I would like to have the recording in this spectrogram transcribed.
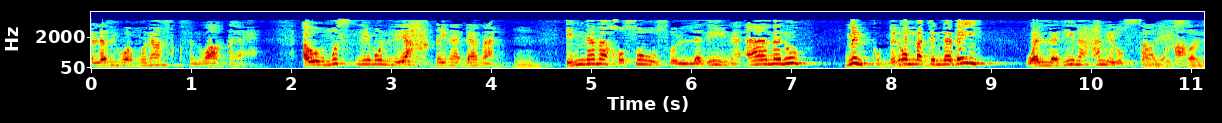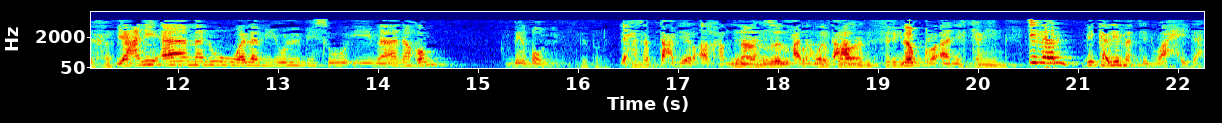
الذي هو منافق في الواقع أو مسلم ليحقن دمه. إنما خصوص الذين آمنوا منكم من أمة النبي والذين عملوا الصالحات, الصالحات. يعني آمنوا ولم يلبسوا إيمانهم بظلم بحسب تعبير آخر لله نعم سبحانه وتعالى للقرآن الكريم. إذا بكلمة واحدة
